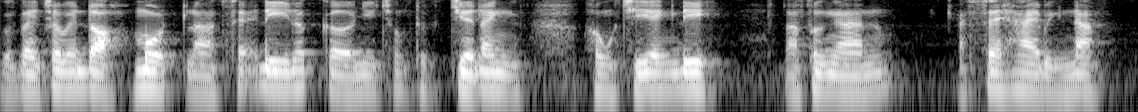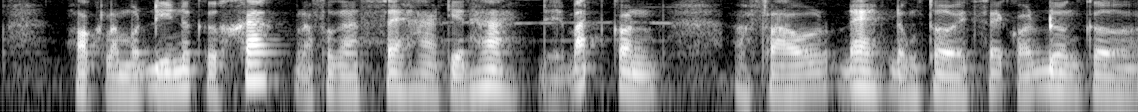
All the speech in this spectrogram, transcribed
dành cho bên đỏ. Một là sẽ đi nước cờ như trong thực chiến anh hồng chí, anh đi là phương án c2 bình 5 hoặc là một đi nước cờ khác là phương án c2 tiến 2 để bắt con pháo đen, đồng thời sẽ có đường cờ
